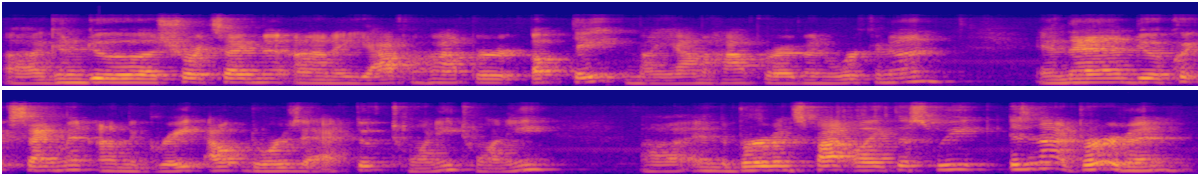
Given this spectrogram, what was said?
I'm uh, going to do a short segment on a Yamahopper update, my Yamahopper I've been working on, and then do a quick segment on the Great Outdoors Act of 2020. Uh, and the bourbon spotlight this week is not bourbon,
